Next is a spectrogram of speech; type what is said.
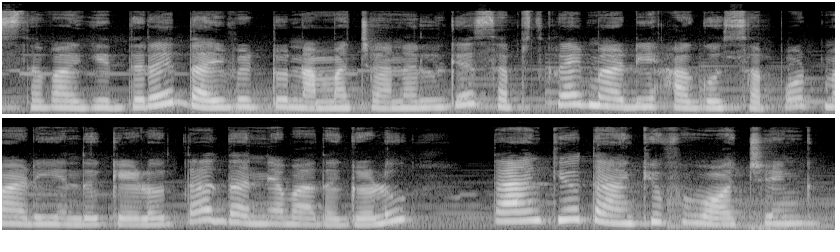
ಇಷ್ಟವಾಗಿದ್ದರೆ ದಯವಿಟ್ಟು ನಮ್ಮ ಚಾನಲ್ಗೆ ಸಬ್ಸ್ಕ್ರೈಬ್ ಮಾಡಿ ಹಾಗೂ ಸಪೋರ್ಟ್ ಮಾಡಿ ಎಂದು ಕೇಳುತ್ತಾ ಧನ್ಯವಾದಗಳು. Thank you thank you for watching.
